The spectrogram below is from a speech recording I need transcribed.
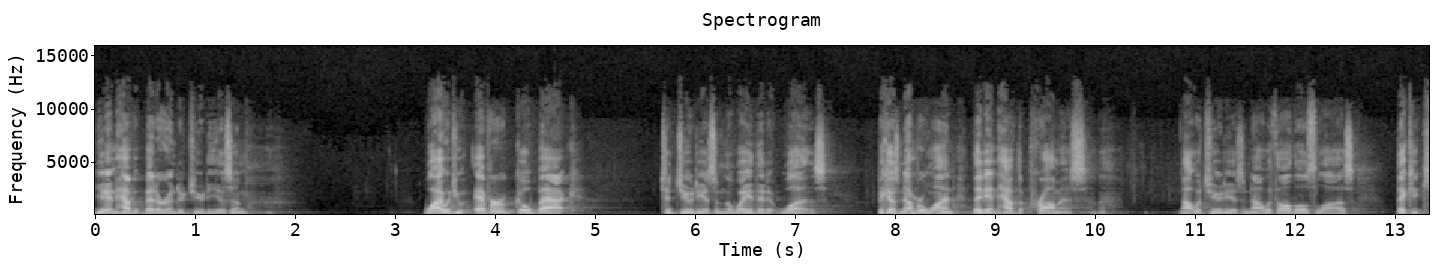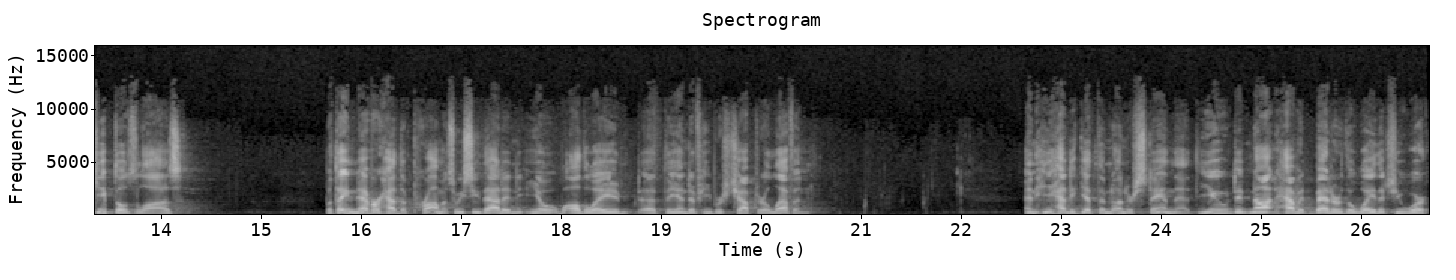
you didn't have it better under Judaism. Why would you ever go back to Judaism the way that it was? Because number one, they didn't have the promise, not with Judaism, not with all those laws. They could keep those laws, but they never had the promise. We see that in, you know, all the way at the end of Hebrews chapter 11. And he had to get them to understand that. You did not have it better the way that you were.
